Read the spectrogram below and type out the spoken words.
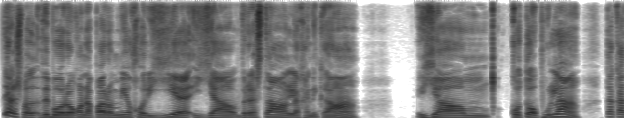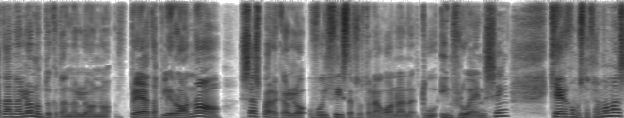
Τέλος πάντων, δεν μπορώ εγώ να πάρω μία χορηγία για βραστά λαχανικά; Για κοτόπουλα. Τα καταναλώνω που τα καταναλώνω. Πρέπει να τα πληρώνω. Σας παρακαλώ, βοηθήστε αυτόν τον αγώνα του influencing. Και έρχομαι στο θέμα μας.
